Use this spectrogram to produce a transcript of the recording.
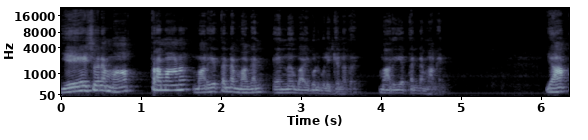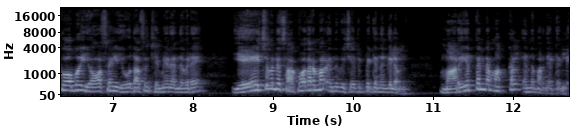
യേശുവിനെ മാത്രമാണ് മറിയത്തിന്റെ മകൻ എന്ന് ബൈബിൾ വിളിക്കുന്നത്. മറിയത്തിന്റെ മകൻ. യാക്കോബ് യോസെ യൂദാസ് ചെമ്മീൻ എന്നിവരെ യേശുവിന്റെ സഹോദരന്മാർ എന്ന് വിശേഷിപ്പിക്കുന്നെങ്കിലും മറിയത്തിന്റെ മക്കൾ എന്ന് പറഞ്ഞിട്ടില്ല?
